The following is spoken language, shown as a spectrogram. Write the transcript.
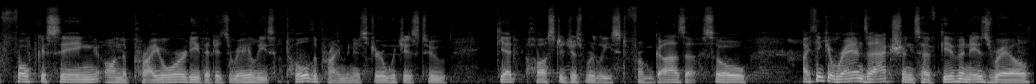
focusing on the priority that Israelis have told the Prime Minister, which is to get hostages released from Gaza. So I think Iran's actions have given Israel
